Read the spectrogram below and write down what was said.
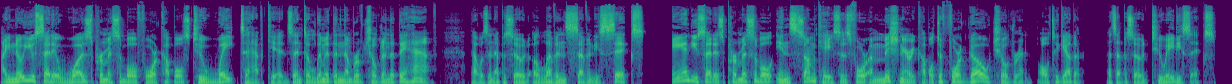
I know you said it was permissible for couples to wait to have kids and to limit the number of children that they have. That was in episode 1176. And you said it's permissible in some cases for a missionary couple to forego children altogether. That's episode 286.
